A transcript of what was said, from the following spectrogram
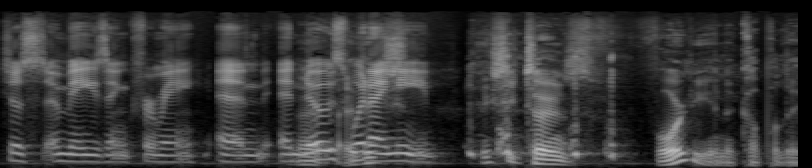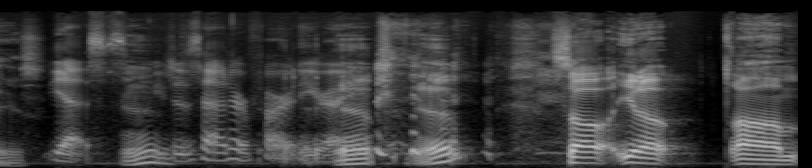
just amazing for me and, and knows I what I she- need. I think she turns forty in a couple days. Yes. You just had her party, right? Yeah, yeah. So you know, um,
